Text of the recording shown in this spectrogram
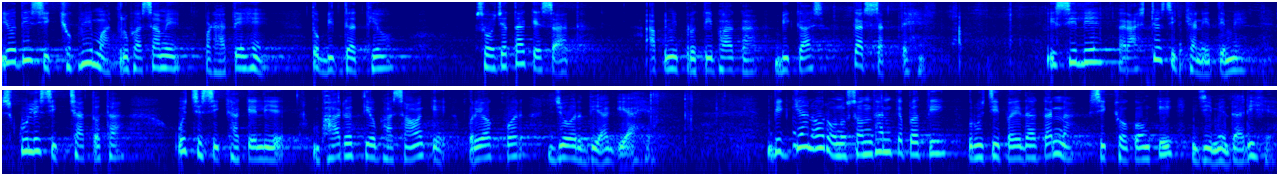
यदि शिक्षक भी मातृभाषा में पढ़ाते हैं तो विद्यार्थियों सहजता के साथ अपनी प्रतिभा का विकास कर सकते हैं। इसीलिए राष्ट्रीय शिक्षा नीति में स्कूली शिक्षा तथा तो उच्च शिक्षा के लिए भारतीय भाषाओं के प्रयोग पर ज़ोर दिया गया है। विज्ञान और अनुसंधान के प्रति रुचि पैदा करना शिक्षकों की ज़िम्मेदारी है।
